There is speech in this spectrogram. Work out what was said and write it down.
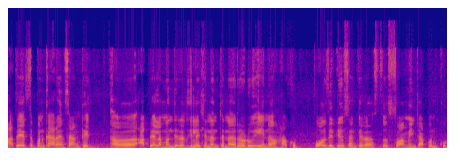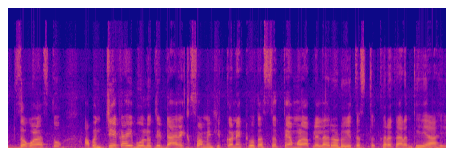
आता याचं पण कारण सांगते. आपल्याला मंदिरात गेल्याच्यानंतर रडू येणं हा खूप पॉझिटिव्ह संकेत असतो. स्वामींच्या आपण खूप जवळ असतो. आपण जे काही बोलतो ते डायरेक्ट स्वामींशी कनेक्ट होत असतं. त्यामुळे आपल्याला रडू येत असतं. खरं कारण ते हे आहे.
